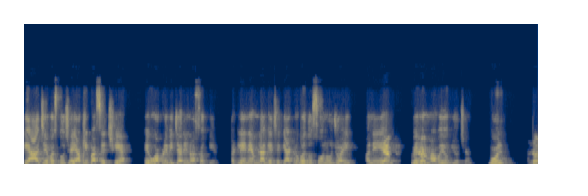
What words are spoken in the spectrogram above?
કે આ જે વસ્તુ છે આપણી પાસે છે એવું આપણે વિચારી ન શકીએ. એટલે એને એમ લાગે છે કે આટલું બધું સોનું જોઈ અને એ વહેમમાં વયો ગયો છે. બોલ. હલો?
